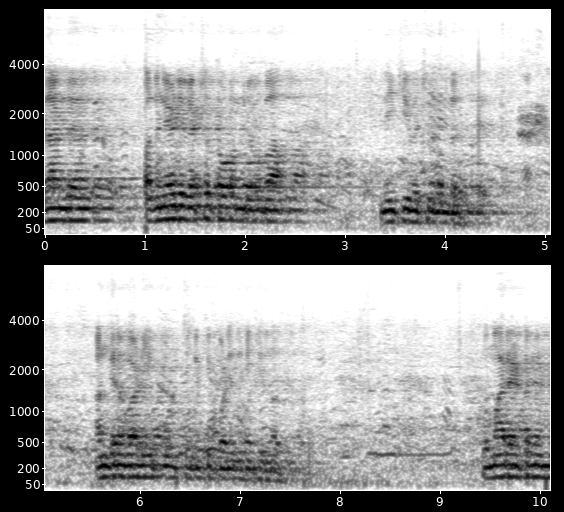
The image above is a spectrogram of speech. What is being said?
ഏതാണ്ട് പതിനേഴ് ലക്ഷത്തോളം രൂപ നീക്കി വെച്ചുകൊണ്ട് അങ്കനവാടി ഇപ്പോൾ പുതുക്കി പണിതിരിക്കുന്നത്. കുമാരേട്ടനും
